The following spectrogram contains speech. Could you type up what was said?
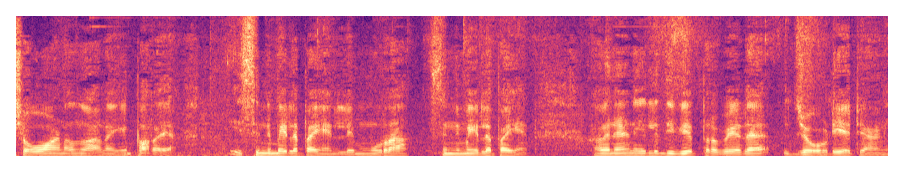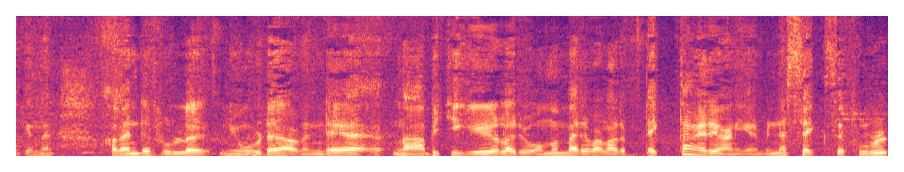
ഷോ ആണെന്ന് വേണമെങ്കിൽ പറയാം. ഈ സിനിമയിലെ പയ്യനില്ലേ മുറ സിനിമയിലെ പയ്യൻ. അവനാണെങ്കിൽ ദിവ്യപ്രഭയുടെ ജോഡിയായിട്ട് കാണിക്കുന്നത്. അവന്റെ ഫുള്ള് ന്യൂഡ് അവന്റെ നാഭിക്ക് കീഴുള്ള രോമം വരെ വളരെ വ്യക്തമായിട്ട് കാണിക്കുന്നത് പിന്നെ സെക്സ് ഫുൾ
